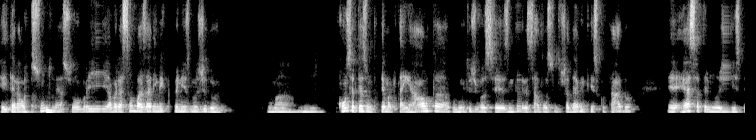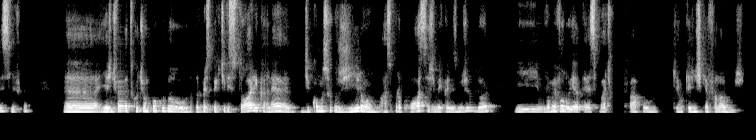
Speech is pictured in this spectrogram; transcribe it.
reiterar o assunto, né, sobre avaliação baseada em mecanismos de dor. Uma, um, com certeza um tema que está em alta, muitos de vocês interessados no assunto já devem ter escutado é, essa terminologia específica. Uh, e a gente vai discutir um pouco do, da perspectiva histórica, né, de como surgiram as propostas de mecanismos de dor e vamos evoluir até esse bate-papo que é o que a gente quer falar hoje.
